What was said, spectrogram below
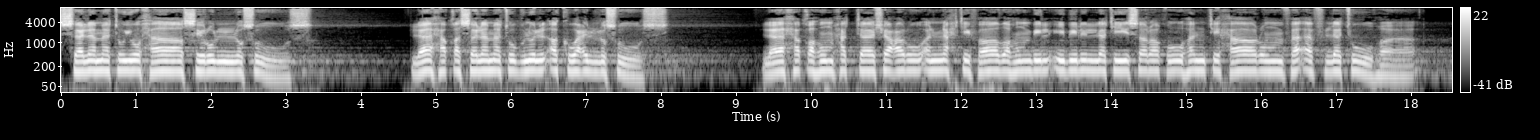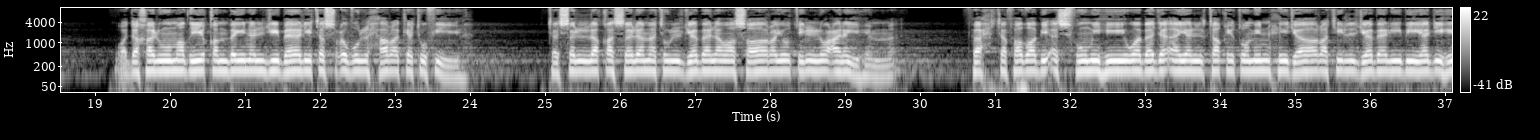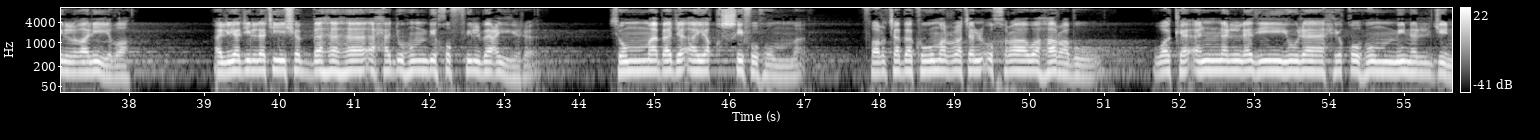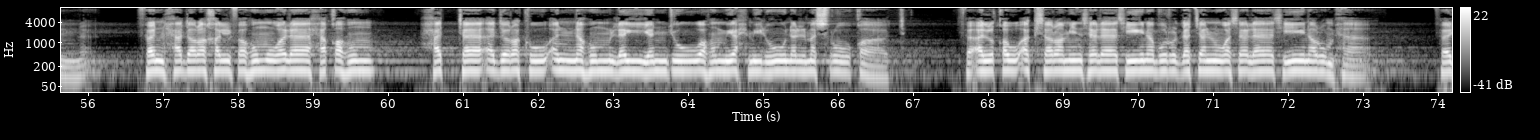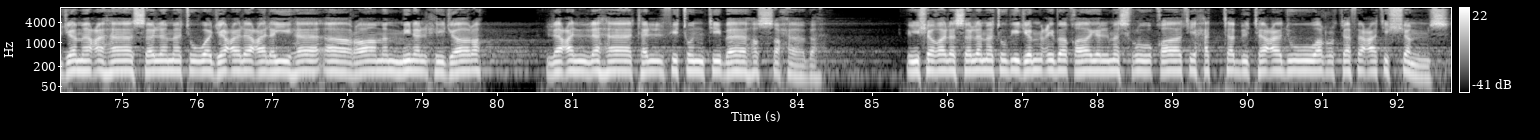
سلمة يحاصر اللصوص. لاحق سلمة بن الأكوع اللصوص. لاحقهم حتى شعروا أن احتفاظهم بالإبل التي سرقوها انتحار فأفلتوها. ودخلوا مضيقا بين الجبال تصعب الحركة فيه. تسلق سلمة الجبل وصار يطل عليهم. فاحتفظ بأسهمه وبدأ يلتقط من حجارة الجبل بيده الغليظة. اليد التي شبهها أحدهم بخف البعير. ثم بدأ يقصفهم. فارتبكوا مرة أخرى وهربوا. وكأن الذي يلاحقهم من الجن. فانحدر خلفهم ولاحقهم حتى أدركوا أنهم لن ينجوا وهم يحملون المسروقات فألقوا أكثر من ثلاثين بردة وثلاثين رمحا فجمعها سلمة وجعل عليها آراما من الحجارة لعلها تلفت انتباه الصحابة. انشغل سلمة بجمع بقايا المسروقات حتى ابتعدوا وارتفعت الشمس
